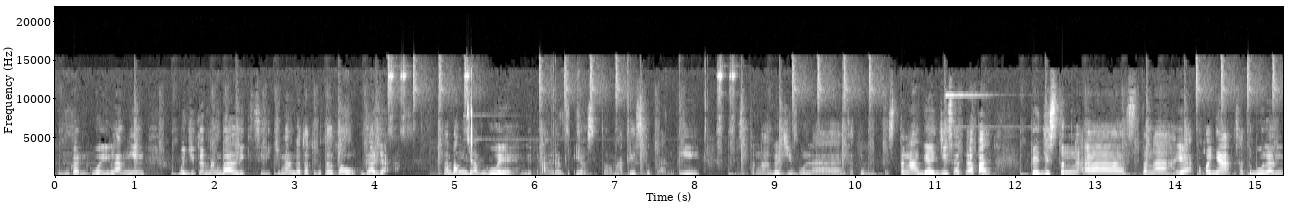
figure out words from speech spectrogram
Bukan gue ilangin baju itu emang balik sih cuman nggak tahu tahu tahu gak ada. Kan tanggung jawab gue gitu. Akhirnya ya otomatis tuh ganti. Setengah gaji bulan satu setengah gaji satu apa? Gaji setengah uh, setengah ya pokoknya satu bulan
